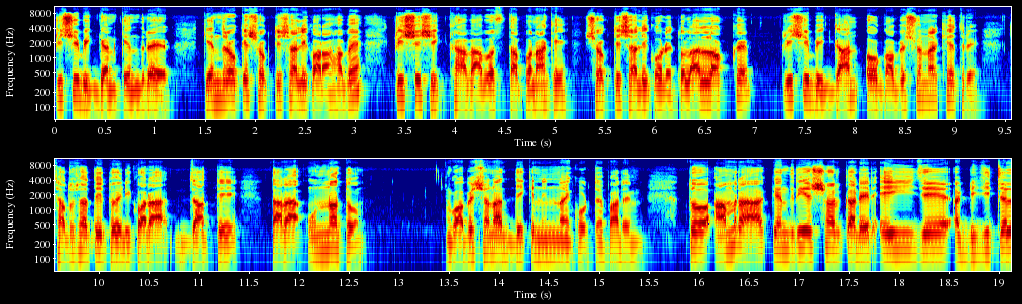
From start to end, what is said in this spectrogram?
কৃষি বিজ্ঞান কেন্দ্রের কেন্দ্রকে শক্তিশালী করা হবে। কৃষি শিক্ষা ব্যবস্থাপনাকে শক্তিশালী করে তোলার লক্ষ্যে কৃষি বিজ্ঞান ও গবেষণার ক্ষেত্রে ছাত্রছাত্রী তৈরি করা যাতে তারা উন্নত গবেষণার দিক নির্ণয় করতে পারেন। তো আমরা কেন্দ্রীয় সরকারের এই যে ডিজিটাল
